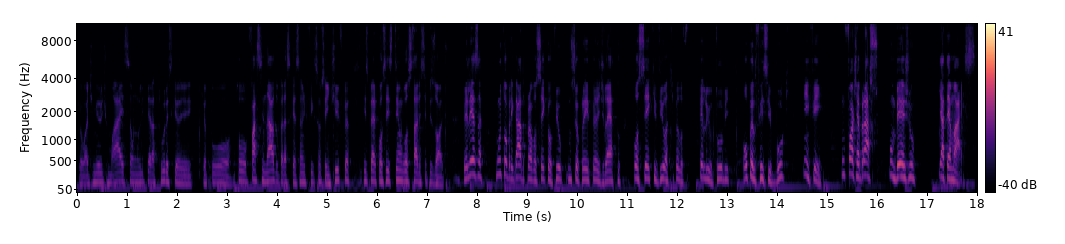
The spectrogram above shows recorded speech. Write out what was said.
que eu admiro demais, são literaturas que, que eu tô, tô fascinado por essa questão de ficção científica. Espero que vocês tenham gostado desse episódio. Beleza? Muito obrigado para você que ouviu no seu play predileto, você que viu aqui pelo, pelo YouTube ou pelo Facebook. Enfim, um forte abraço, um beijo e até mais!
